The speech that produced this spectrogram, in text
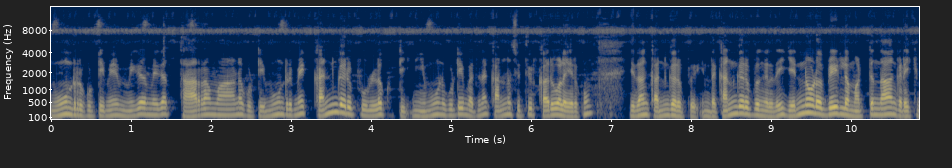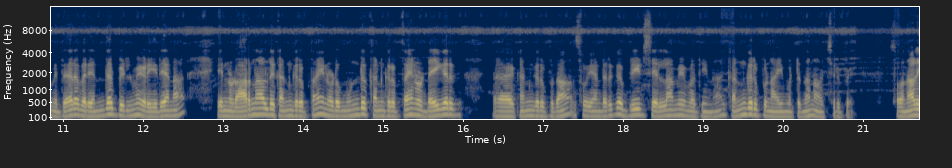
மூன்று குட்டியுமே மிக மிக தரமான குட்டி. மூன்றுமே கண்கருப்பு உள்ள குட்டி. நீங்கள் மூணு குட்டியும் பார்த்தீங்கன்னா கண்ணை சுற்றி ஒரு கருவலை இருக்கும். இதுதான் கண்கருப்பு. இந்த கண்கருப்புங்கிறது என்னோடய ப்ரீடில் மட்டும்தான் கிடைக்குமே தவிர வேறு எந்த ப்ரீட்லுமே கிடைக்குது ஏன்னா என்னோடய அர்னால்டு கண்கருப்பு தான் என்னோடய முண்டு கண்கருப்பு தான் என்னோடய டைகர் கண்கருப்பு தான். ஸோ என்கிட்ட இருக்க ப்ரீட்ஸ் எல்லாமே பார்த்திங்கன்னா கண்கருப்பு நாய் மட்டும்தான் நான் வச்சுருப்பேன். ஸோ அதனால்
